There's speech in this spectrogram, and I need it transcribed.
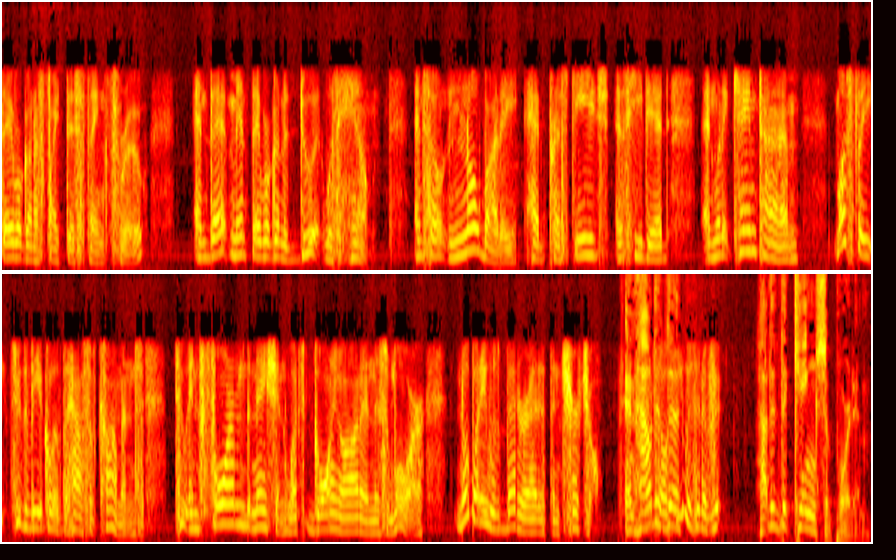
they were going to fight this thing through, and that meant they were going to do it with him, and so nobody had prestige as he did, and when it came time, mostly through the vehicle of the House of Commons to inform the nation what's going on in this war. Nobody was better at it than Churchill. And how did so the he was in a how did the king support him?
